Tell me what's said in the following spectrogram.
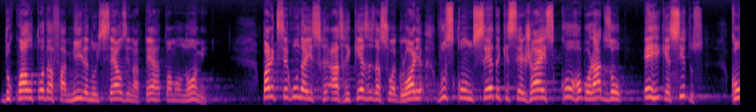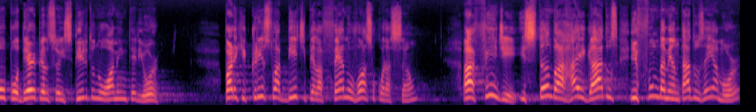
do qual toda a família nos céus e na terra toma o nome, para que, segundo as, as riquezas da sua glória, vos conceda que sejais corroborados ou enriquecidos com o poder pelo seu Espírito no homem interior, para que Cristo habite pela fé no vosso coração a fim de, estando arraigados e fundamentados em amor,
